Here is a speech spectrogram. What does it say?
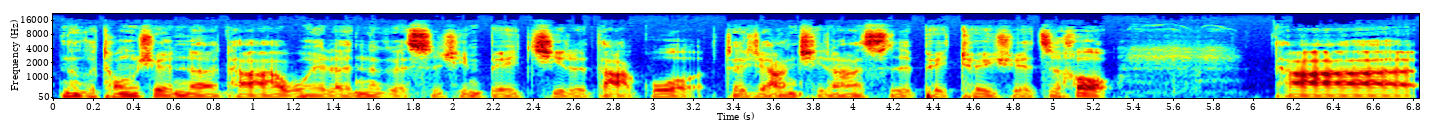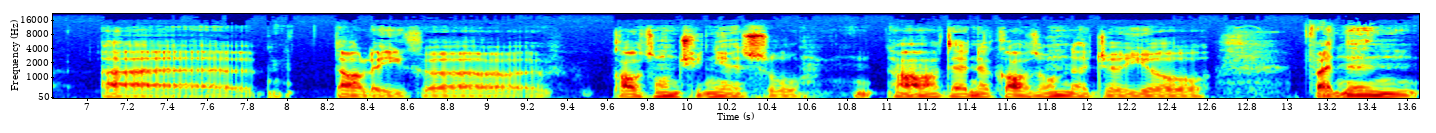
那个同学呢，他为了那个事情被记了大过，再加上其他事被退学之后，他呃到了一个高中去念书，然后在那高中呢就又反正。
